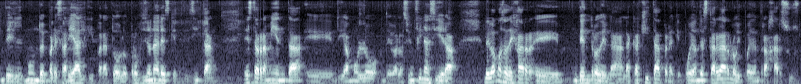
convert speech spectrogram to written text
del mundo empresarial y para todos los profesionales que necesitan esta herramienta, eh, digámoslo, de evaluación financiera. Le vamos a dejar eh, dentro de la, cajita para que puedan descargarlo y puedan trabajar sus,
